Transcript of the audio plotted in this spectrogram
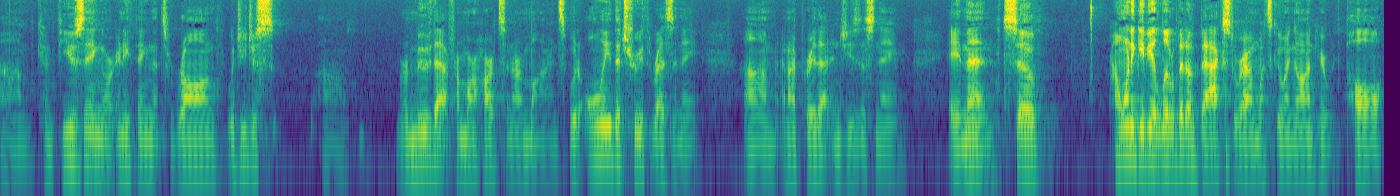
um, confusing or anything that's wrong, would you just uh, remove that from our hearts and our minds? Would only the truth resonate? Um, and I pray that in Jesus' name. Amen. So I want to give you a little bit of backstory on what's going on here with Paul.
